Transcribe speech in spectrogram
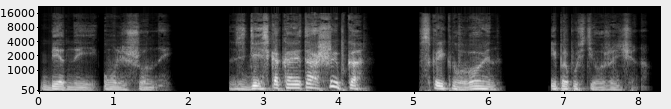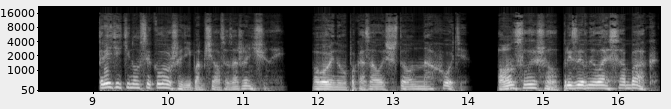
бедной, умалишенной. «Здесь какая-то ошибка!» — вскрикнул воин и пропустил женщину. Третий кинулся к лошади и помчался за женщиной. Воину показалось, что он на охоте. Он слышал призывный лай собак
